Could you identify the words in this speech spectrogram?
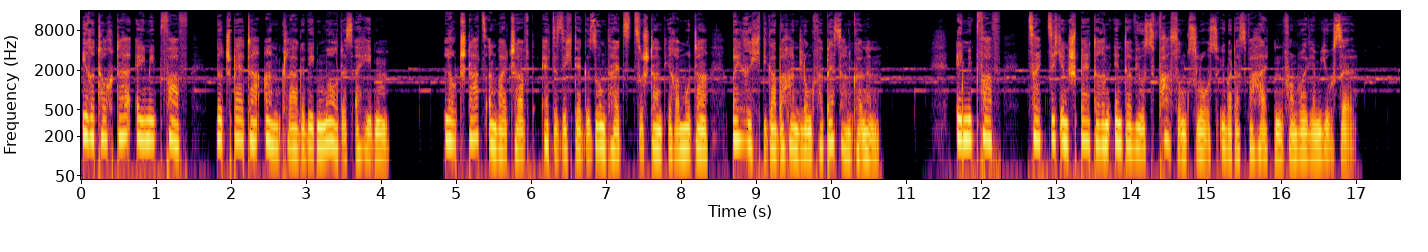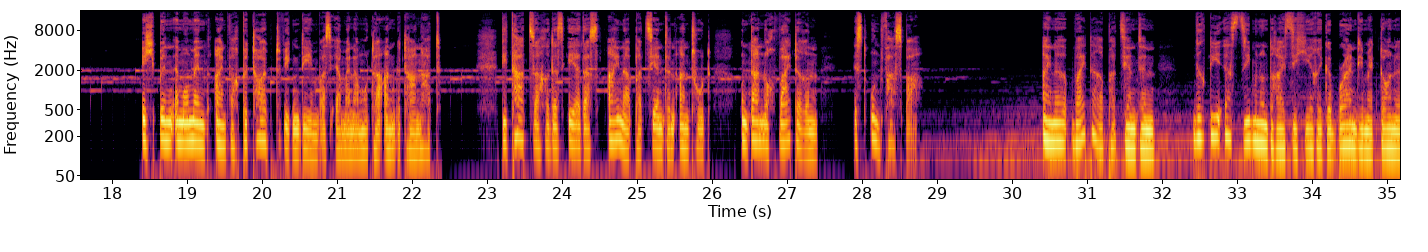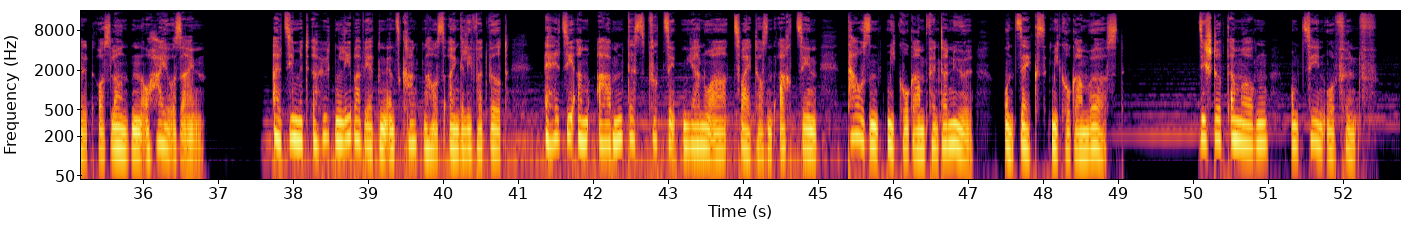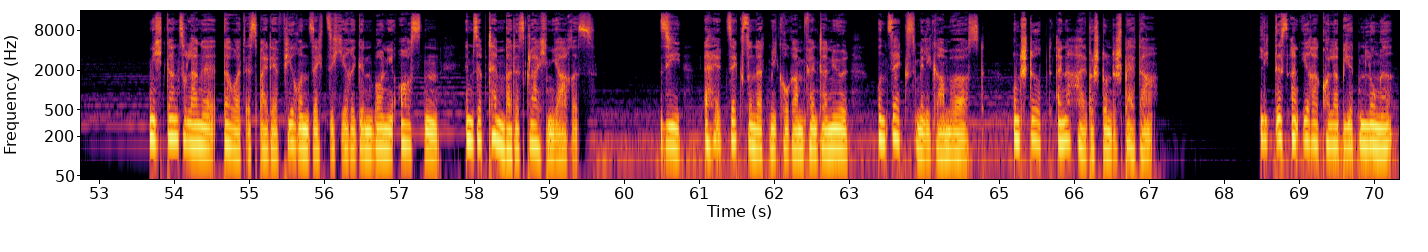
Ihre Tochter Amy Pfaff wird später Anklage wegen Mordes erheben. Laut Staatsanwaltschaft hätte sich der Gesundheitszustand ihrer Mutter bei richtiger Behandlung verbessern können. Amy Pfaff zeigt sich in späteren Interviews fassungslos über das Verhalten von William Usel. Ich bin im Moment einfach betäubt wegen dem, was er meiner Mutter angetan hat. Die Tatsache, dass er das einer Patientin antut und dann noch weiteren, ist unfassbar. Eine weitere Patientin wird die erst 37-jährige Brandy MacDonald aus London, Ohio sein. Als sie mit erhöhten Leberwerten ins Krankenhaus eingeliefert wird, erhält sie am Abend des 14. Januar 2018 1000 Mikrogramm Fentanyl und 6 Mikrogramm Wurst. Sie stirbt am Morgen um 10.05 Uhr. Nicht ganz so lange dauert es bei der 64-jährigen Bonnie Austin im September des gleichen Jahres. Sie erhält 600 Mikrogramm Fentanyl und 6 Milligramm Wurst und stirbt eine halbe Stunde später. Liegt es an ihrer kollabierten Lunge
